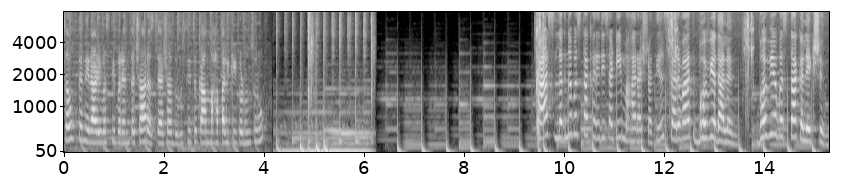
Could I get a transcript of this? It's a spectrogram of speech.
चौक ते निराळी वस्तीपर्यंतच्या रस्त्याच्या दुरुस्तीचं काम महापालिकेकडून सुरू. खास लग्न बस्ता खरेदीसाठी महाराष्ट्रातील सर्वात भव्य दालन भव्य बस्ता कलेक्शन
